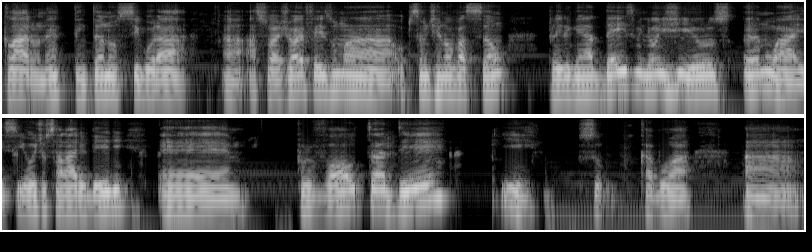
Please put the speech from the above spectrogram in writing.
claro, né, tentando segurar a, a sua joia, fez uma opção de renovação para ele ganhar 10 milhões de euros anuais. E hoje o salário dele é por volta de. Ih, acabou a, a.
